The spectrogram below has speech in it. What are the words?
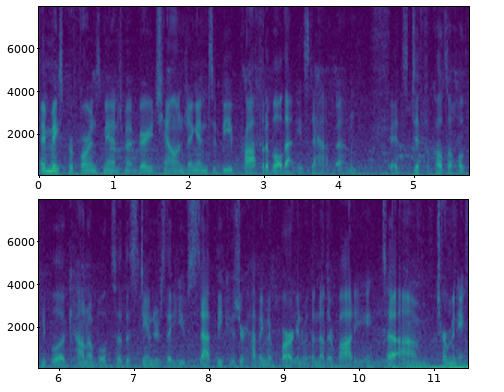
it makes performance management very challenging, and to be profitable, that needs to happen. It's difficult to hold people accountable to the standards that you've set because you're having to bargain with another body to um, terminate.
